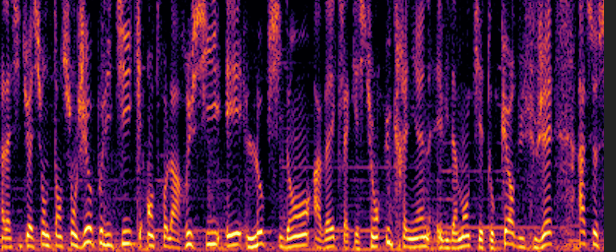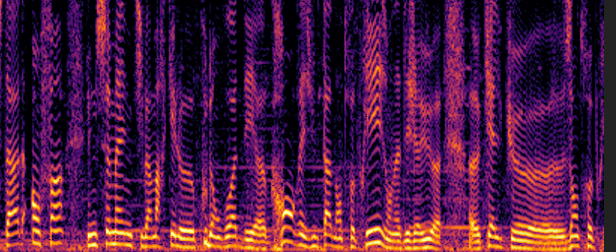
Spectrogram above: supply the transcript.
à la situation de tension géopolitique entre la Russie et l'Occident avec la question ukrainienne évidemment qui est au cœur du sujet à ce stade. Enfin, une semaine qui va marquer le coup d'envoi des euh, grands résultats d'entreprise. On a déjà eu quelques entreprises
